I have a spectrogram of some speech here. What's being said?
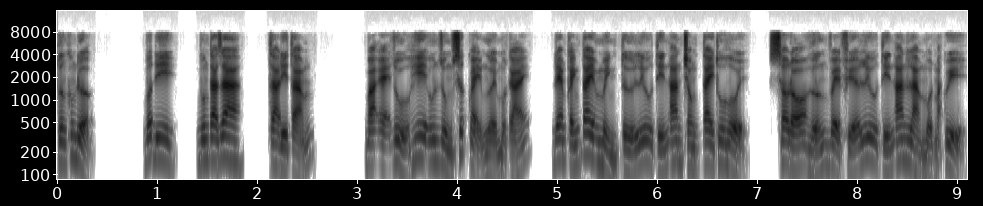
hương không được. Bớt đi vung ta ra ta đi tắm. Bà ẹ rủ hi un dùng sức khỏe người một cái đem cánh tay mình từ lưu tín an trong tay thu hồi sau đó hướng về phía lưu tín an làm một mặt quỷ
